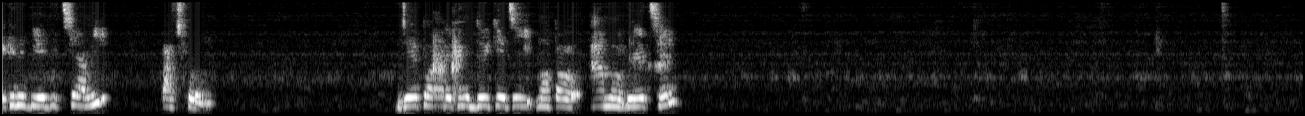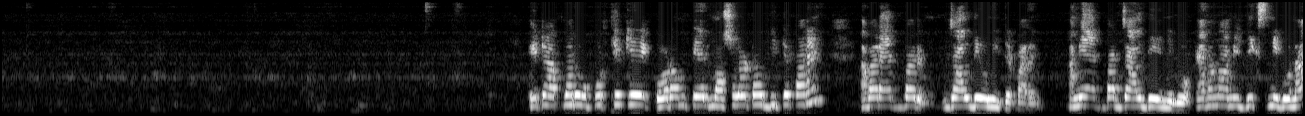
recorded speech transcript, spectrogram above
এখানে দিয়ে দিচ্ছি আমি পাঁচফোড়ন যেহেতু আমার এখানে দুই কেজি মতো আম রয়েছে। এটা আপনার উপর থেকে গরম তেল মশলাটাও দিতে পারেন, আবার একবার জাল দিয়েও নিতে পারেন। আমি একবার জাল দিয়ে নিব। কেননা আমি রিক্স নিব না।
